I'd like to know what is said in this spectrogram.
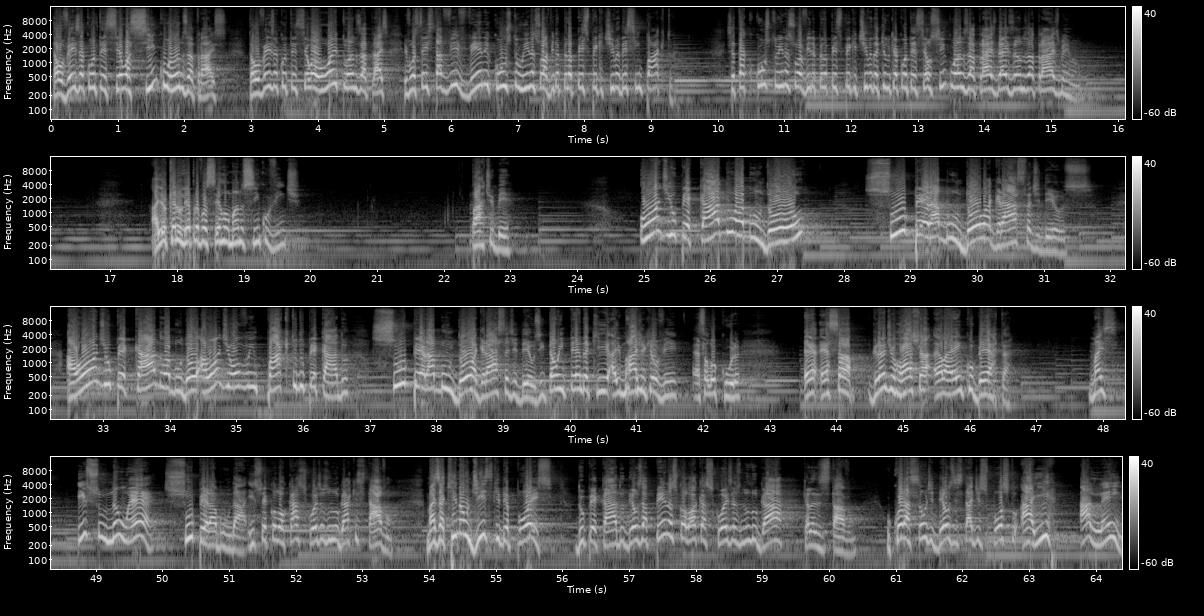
Talvez aconteceu há cinco anos atrás. Talvez aconteceu há oito anos atrás. E você está vivendo e construindo a sua vida pela perspectiva desse impacto. Você está construindo a sua vida pela perspectiva daquilo que aconteceu cinco anos atrás, dez anos atrás, meu irmão. Aí eu quero ler para você Romanos 5,20. Parte B. Onde o pecado abundou, superabundou a graça de Deus. Aonde o pecado abundou, aonde houve o impacto do pecado, superabundou a graça de Deus. Então entenda que a imagem que eu vi, essa loucura, é, essa grande rocha, ela é encoberta. Mas isso não é superabundar, isso é colocar as coisas no lugar que estavam. Mas aqui não diz que depois do pecado, Deus apenas coloca as coisas no lugar que elas estavam. O coração de Deus está disposto a ir além,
